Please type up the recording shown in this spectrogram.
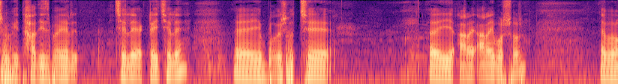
শহীদ হাদিস ভাইয়ের ছেলে, একটাই ছেলে। এই বয়স হচ্ছে এই আড়াই আড়াই বছর এবং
